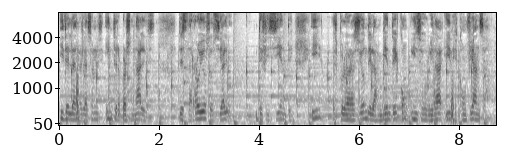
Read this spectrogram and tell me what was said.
y de las relaciones interpersonales, desarrollo social deficiente y exploración del ambiente con inseguridad y desconfianza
